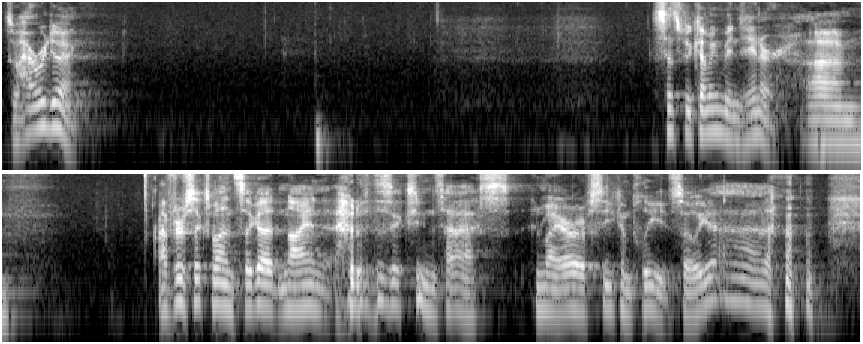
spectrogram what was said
So how are we doing? Since becoming maintainer, um, after six months, I got nine out of the 16 tasks in my RFC complete. So yeah,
